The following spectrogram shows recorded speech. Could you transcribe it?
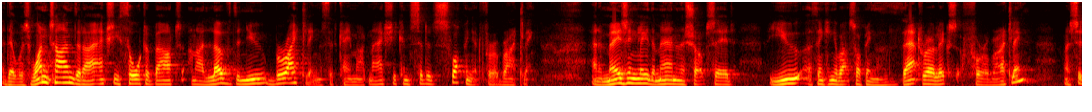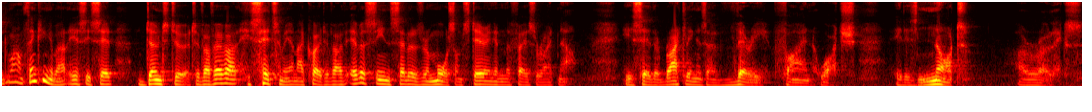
There was one time that I actually thought about, and I loved the new Breitlings that came out, and I actually considered swapping it for a Breitling. And amazingly, the man in the shop said, You are thinking about swapping that Rolex for a Breitling? I said, Well, I'm thinking about. Yes, he said, Don't do it. If I've ever, he said to me, and I quote, If I've ever seen seller's remorse, I'm staring it in the face right now. He said, The Breitling is a very fine watch. It is not a Rolex.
